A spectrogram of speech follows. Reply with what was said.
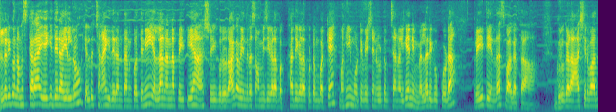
ಎಲ್ಲರಿಗೂ ನಮಸ್ಕಾರ. ಹೇಗಿದ್ದೀರಾ ಎಲ್ಲರೂ ಎಲ್ಲರೂ ಚೆನ್ನಾಗಿದ್ದೀರಾ ಅಂತ ಅನ್ಕೋತೀನಿ. ಎಲ್ಲ ನನ್ನ ಪ್ರೀತಿಯ ಶ್ರೀ ಗುರು ರಾಘವೇಂದ್ರ ಸ್ವಾಮೀಜಿಗಳ ಭಕ್ತಾದಿಗಳ ಕುಟುಂಬಕ್ಕೆ ಮಹಿ ಮೋಟಿವೇಶನ್ ಯೂಟ್ಯೂಬ್ ಚಾನಲ್ಗೆ ನಿಮ್ಮೆಲ್ಲರಿಗೂ ಕೂಡ ಪ್ರೀತಿಯಿಂದ ಸ್ವಾಗತ. ಗುರುಗಳ ಆಶೀರ್ವಾದ,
